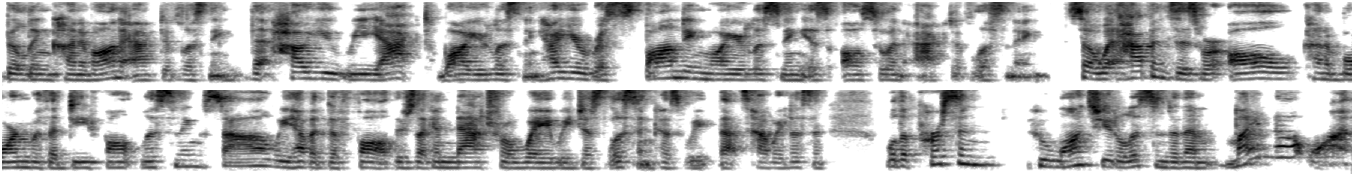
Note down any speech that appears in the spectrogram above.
building kind of on active listening that how you react while you're listening how you're responding while you're listening is also an active listening. So what happens is we're all kind of born with a default listening style. We have a default. There's like a natural way we just listen because we that's how we listen. Well the person who wants you to listen to them might not want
